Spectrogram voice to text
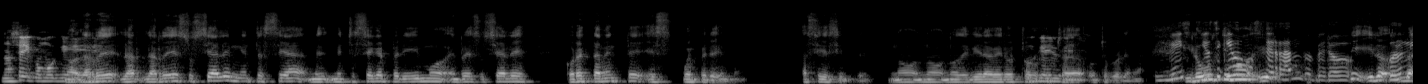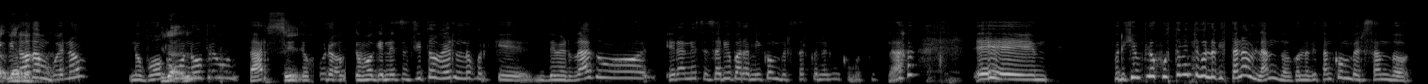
no sé, como que... No, la red, la, las redes sociales, mientras sea, mientras sea que el periodismo en redes sociales correctamente es buen periodismo. Así de simple. No, no, no debiera haber otro, okay, otra, okay. otro problema. Luis, yo último, sé que vamos cerrando, pero sí, lo, con un la, invitado la, tan bueno, no puedo como la, no preguntarte, sí. te juro. Como que necesito verlo porque de verdad como era necesario para mí conversar con alguien como tú. eh, por ejemplo, justamente con lo que están hablando, con lo que están conversando,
